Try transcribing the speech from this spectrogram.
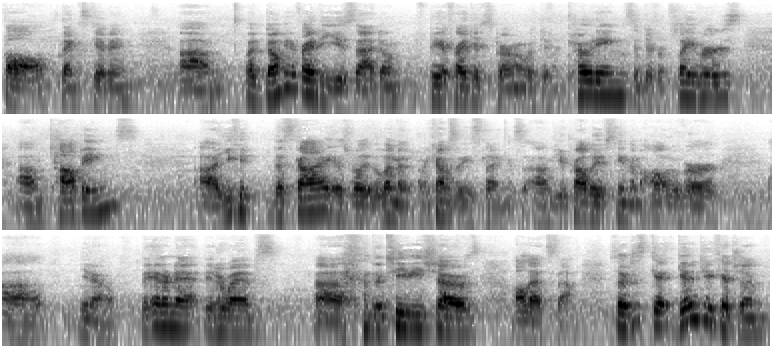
fall, Thanksgiving. Um, but don't be afraid to use that. Don't be afraid to experiment with different coatings and different flavors, um, toppings. Uh, you could, the sky is really the limit when it comes to these things. Um, you probably have seen them all over, uh, you know, the internet, the interwebs, uh, the TV shows, all that stuff. So just get, get into your kitchen,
